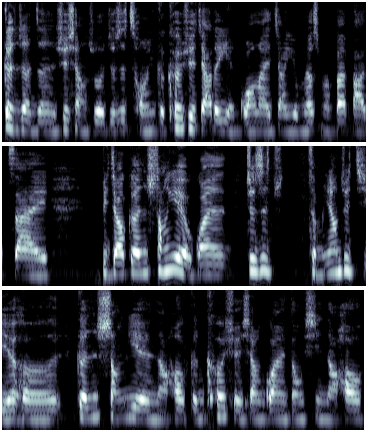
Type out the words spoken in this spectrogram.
更认真的去想说，就是从一个科学家的眼光来讲，有没有什么办法在比较跟商业有关，就是。怎么样去结合跟商业，然后跟科学相关的东西，然后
